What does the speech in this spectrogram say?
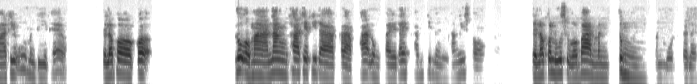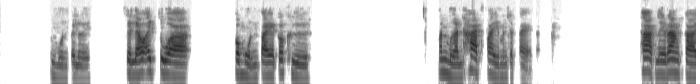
มาธิอู้มันดีแท้เสร็จแล้วพอก็ลุกออกมานั่งท่าเทพธิดากราบพระลงไปได้ครั้งที่หนึ่งครั้งที่สองเสร็จแล้วก็รู้สึกว่าบ้านมันตุ่มมันหมุนไปเลยมันหมุนไปเลย เสร็จแล้วไอ้ตัวพอหมุนไปก็คือ มันเหมือนธาตุไฟมันจะแตก ธาตุในร่างกาย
